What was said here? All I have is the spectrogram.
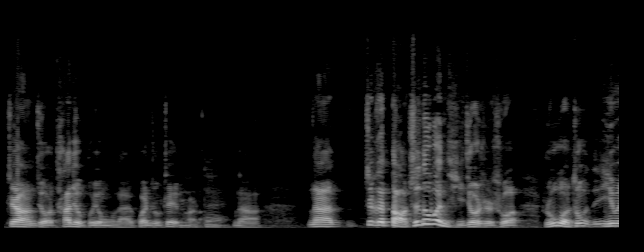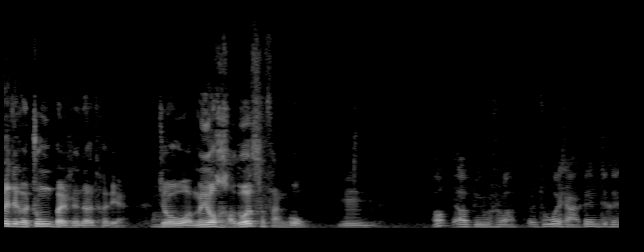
这样就他就不用来关注这块了。对，那那这个导致的问题就是说，如果中因为这个中本身的特点，就我们有好多次返工，嗯，哦呃，比如说就为啥跟这个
